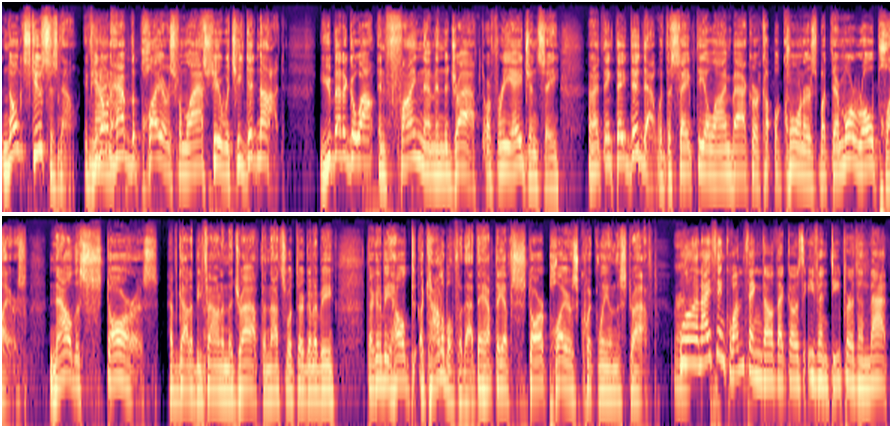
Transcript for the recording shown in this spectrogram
No excuses now. If you None. don't have the players from last year, which he did not, You better go out and find them in the draft or free agency. And I think they did that with the safety, a linebacker, a couple corners, but they're more role players. Now the stars have got to be found in the draft, and that's what they're going to be. They're going to be held accountable for that. They have to have star players quickly in this draft. Well, and I think one thing though that goes even deeper than that,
